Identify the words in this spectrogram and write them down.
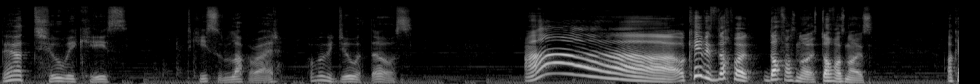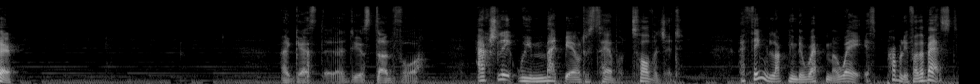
there are two weak keys. The keys to the lock, right? What would we do with those? Ah, okay, wir sind doch, mal, doch was Neues, doch was Neues. Okay. I guess that idea's done for. Actually, we might be able to salvage it. I think locking the weapon away is probably for the best.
